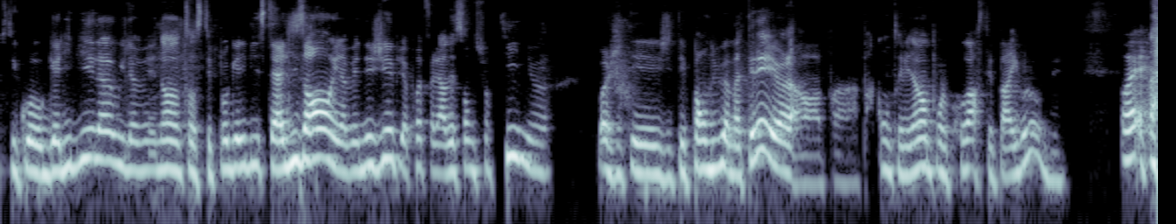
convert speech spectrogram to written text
c'était quoi, au Galibier, là où il avait. Non, attends, c'était pas au Galibier, c'était à Liseran, il avait neigé, puis après, il fallait redescendre sur Tignes. Moi, j'étais, j'étais pendu à ma télé. Alors, par, contre, évidemment, pour le coureur, c'était pas rigolo. Mais... Ouais.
